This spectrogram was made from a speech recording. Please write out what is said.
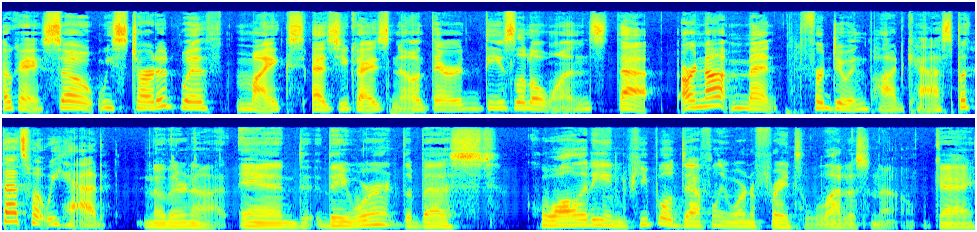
Okay, so we started with mics, as you guys know. They're these little ones that are not meant for doing podcasts, but that's what we had. No, they're not, and they weren't the best quality, and people definitely weren't afraid to let us know. Okay,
